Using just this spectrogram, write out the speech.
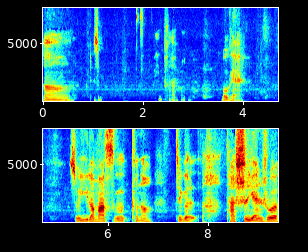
嗯，就是 OK，所以伊朗马斯可能这个他誓言说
